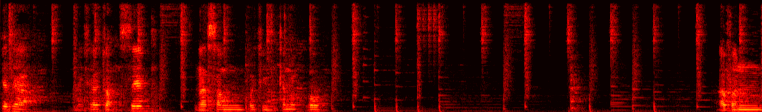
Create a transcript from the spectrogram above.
Tiếp theo, mình sẽ chọn save là xong quá trình cắt cô. ở phần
